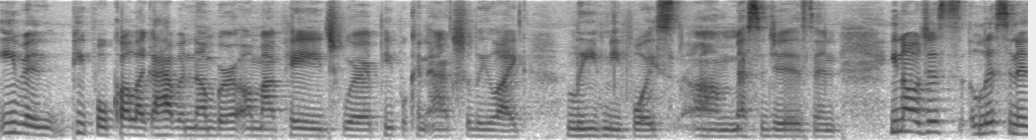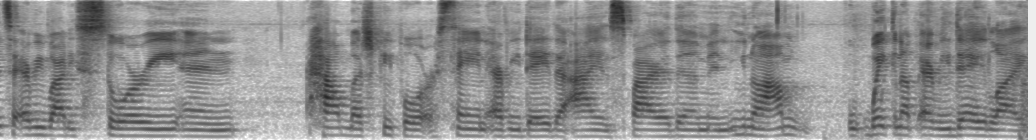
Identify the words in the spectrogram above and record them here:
even people call like I have a number on my page where people can actually like leave me voice um, messages and you know just listening to everybody's story and how much people are saying every day that I inspire them and you know I'm waking up every day like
